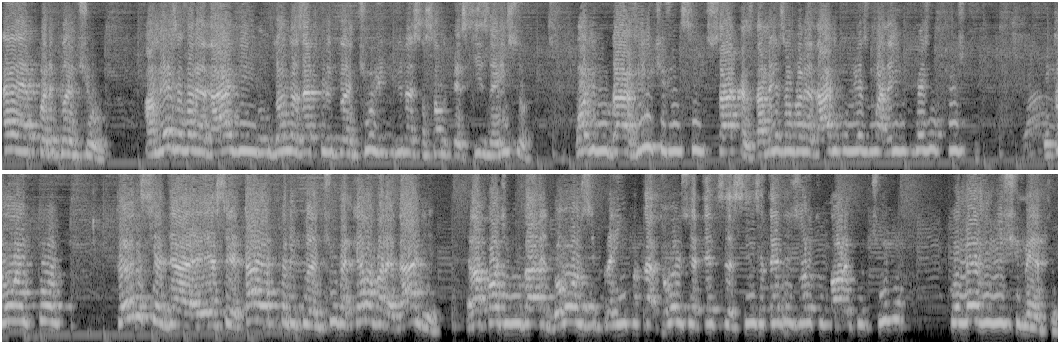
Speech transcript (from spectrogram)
é a época de plantio. A mesma variedade, mudando as épocas de plantio, a gente viu na estação de pesquisa isso, pode mudar 20, 25 sacas da mesma variedade com o mesmo manejo com o mesmo custo. Então, a importância de acertar a época de plantio daquela variedade, ela pode mudar de 12 para ir para 14, até 16, até 18 na hora cultivo, com o mesmo investimento.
